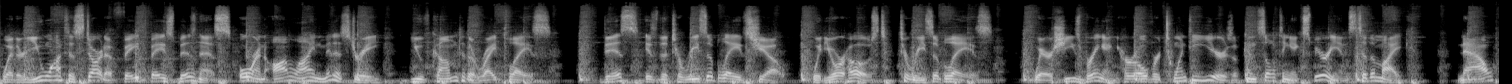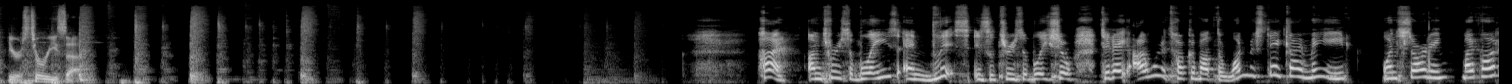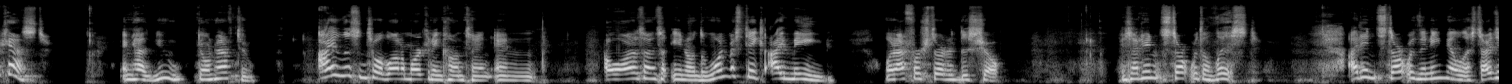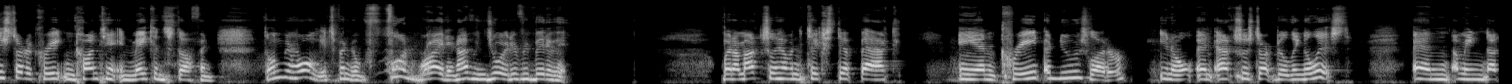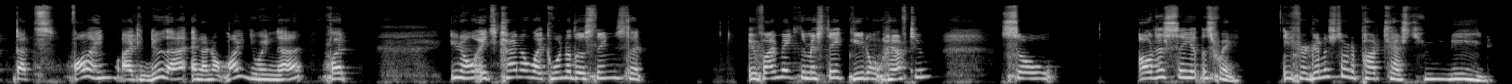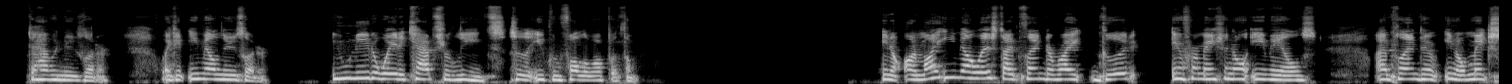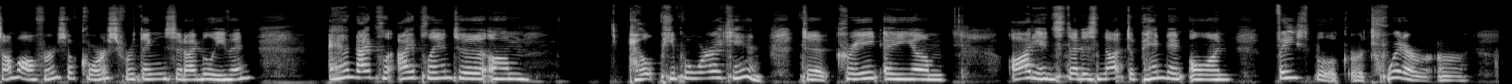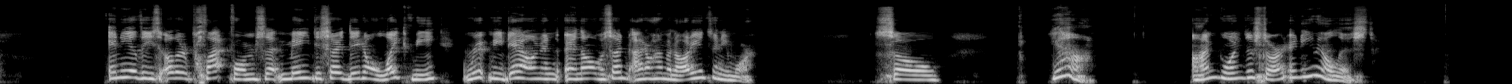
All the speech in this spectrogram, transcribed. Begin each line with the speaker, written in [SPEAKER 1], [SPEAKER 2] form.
[SPEAKER 1] Whether you want to start a faith based business or an online ministry, you've come to the right place. This is the Teresa Blaze Show with your host, Teresa Blaze, where she's bringing her over 20 years of consulting experience to the mic. Now, here's Teresa.
[SPEAKER 2] Hi, I'm Teresa Blaze, and this is the Teresa Blaze Show. Today, I want to talk about the one mistake I made when starting my podcast and how you don't have to. I listen to a lot of marketing content, and a lot of times, you know, the one mistake I made when I first started this show is I didn't start with a list. I didn't start with an email list. I just started creating content and making stuff. And don't get me wrong, it's been a fun ride, and I've enjoyed every bit of it but I'm actually having to take a step back and create a newsletter, you know, and actually start building a list. And I mean, that, that's fine. I can do that and I don't mind doing that. But, you know, it's kind of like one of those things that if I make the mistake, you don't have to. So I'll just say it this way. If you're going to start a podcast, you need to have a newsletter, like an email newsletter. You need a way to capture leads so that you can follow up with them you know, on my email list, I plan to write good informational emails. I plan to, you know, make some offers, of course, for things that I believe in. And I, pl- I plan to, um, help people where I can to create a, um, audience that is not dependent on Facebook or Twitter or any of these other platforms that may decide they don't like me, rip me down, and, and all of a sudden I don't have an audience anymore. So, yeah, I'm going to start an email list.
